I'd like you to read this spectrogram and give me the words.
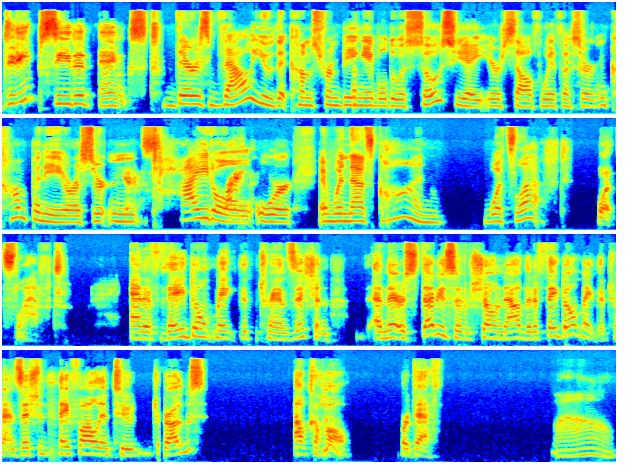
deep seated angst. there's value that comes from being able to associate yourself with a certain company or a certain Yes. title Right. or and when that's gone what's left What's left? And if they don't make the transition, and their studies have shown now that if they don't make the transition, they fall into drugs, alcohol, hmm. or death. Wow.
